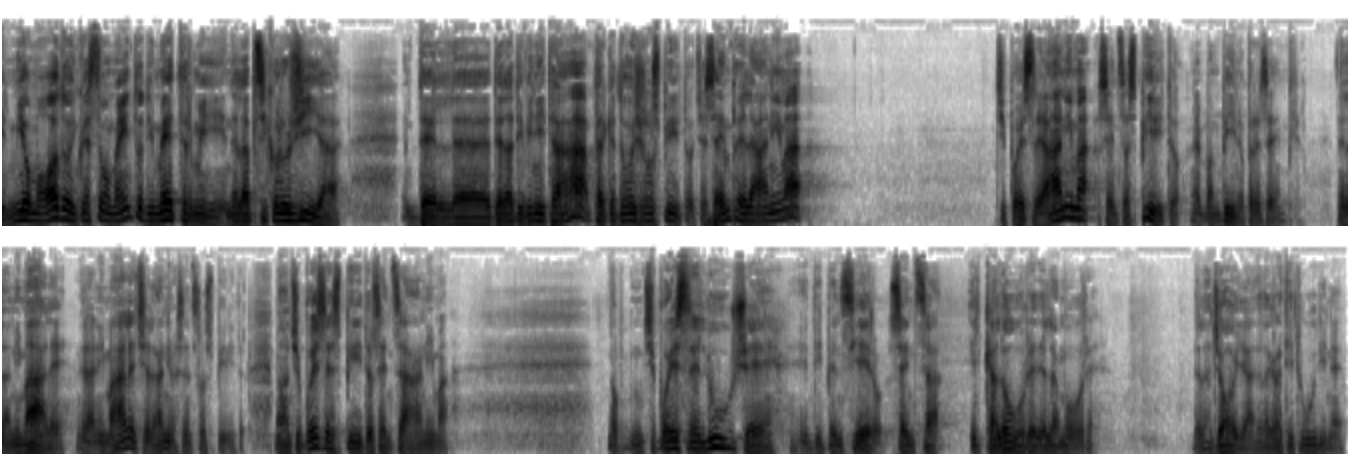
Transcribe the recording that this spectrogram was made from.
Il mio modo in questo momento di mettermi nella psicologia del, della divinità, perché dove c'è lo spirito? C'è sempre l'anima, ci può essere anima senza spirito, nel bambino per esempio, nell'animale, nell'animale c'è l'anima senza lo spirito, ma non ci può essere spirito senza anima, no, non ci può essere luce di pensiero senza il calore dell'amore, della gioia, della gratitudine.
